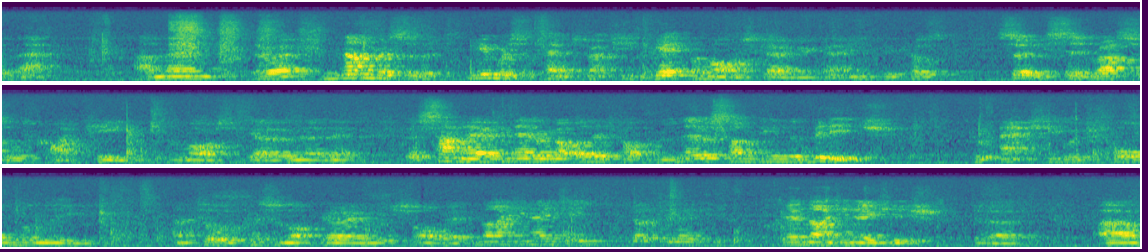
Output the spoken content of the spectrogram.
of that. And then there were numerous, of numerous attempts to actually get the Morris going again, because certainly Sid Russell was quite keen for the Morris to go, you know, they, but somehow it never got a lift off. There was never somebody in the village who actually would form the league until the prison lot going, which saw it 1980? 1980. Yeah, 1980ish, you know. Um,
